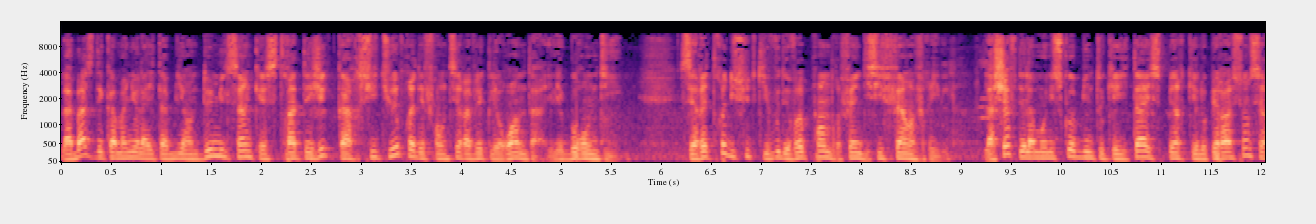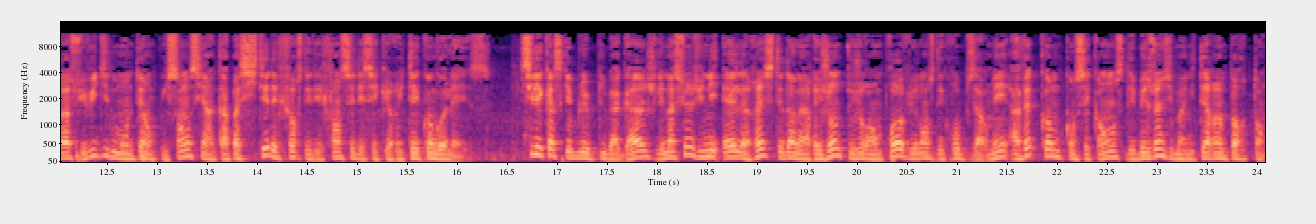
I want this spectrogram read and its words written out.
La base des Camagnols a établie en 2005 est stratégique car située près des frontières avec le Rwanda et le Burundi. Ces retraits du Sud Kivu devraient prendre fin d'ici fin avril. La chef de la MONUSCO, Bintou Keita, espère que l'opération sera suivie d'une montée en puissance et en capacité des forces de défense et de sécurité congolaises. Si les casques bleus plient bagages, les Nations Unies, elles, restent dans la région toujours en proie violence des groupes armés avec comme conséquence des besoins humanitaires importants.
